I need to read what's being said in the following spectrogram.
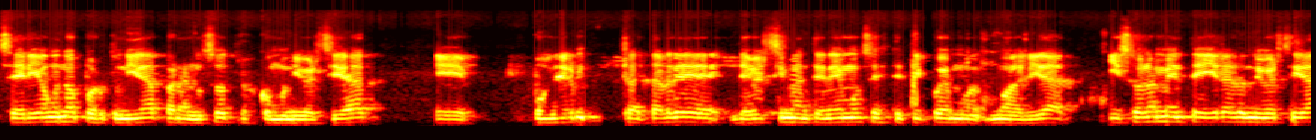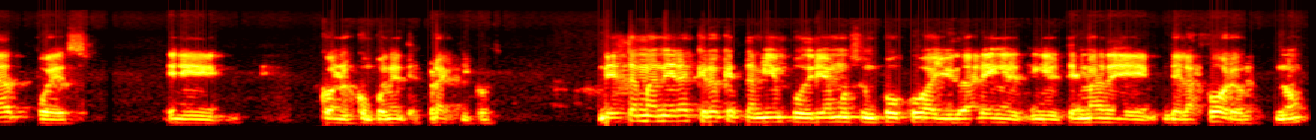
sería una oportunidad para nosotros como universidad eh, poder tratar de, ver si mantenemos este tipo de modalidad y solamente ir a la universidad pues eh, con los componentes prácticos. De esta manera creo que también podríamos un poco ayudar en el, en el tema de, del aforo, ¿no?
